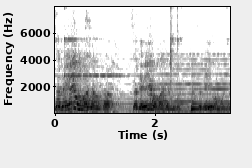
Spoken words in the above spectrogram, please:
सदैव माझ्या मुखात सदैव माझ्या मुखात सदैव माझ्या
